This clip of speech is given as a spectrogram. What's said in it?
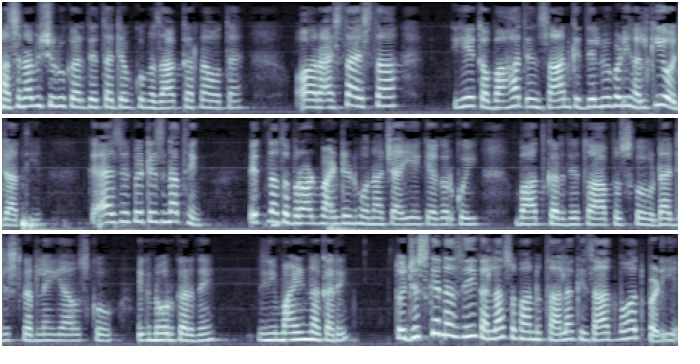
ہنسنا بھی شروع کر دیتا ہے جب کوئی مذاق کر رہا ہوتا ہے۔ اور آہستہ آہستہ یہ کباہت انسان کے دل میں بڑی ہلکی ہو جاتی ہے کہ as if it is nothing اتنا تو براڈ مائنڈیڈ ہونا چاہیے کہ اگر کوئی بات کر دے تو آپ اس کو ڈائجسٹ کر لیں یا اس کو اگنور کر دیں یعنی مائنڈ نہ کرے۔ تو جس کے نزدیک اللہ سبحان تعالیٰ کی ذات بہت بڑی ہے،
